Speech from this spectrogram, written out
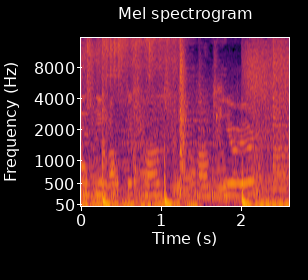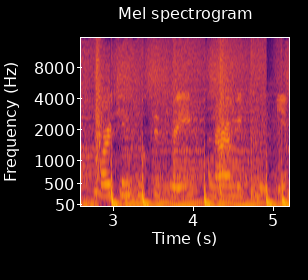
Museum of the Conqueror 1453 Panoramic Museum,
